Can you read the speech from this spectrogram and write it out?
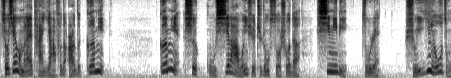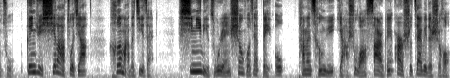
首先，我们来谈雅福的儿子戈灭。戈灭是古希腊文学之中所说的西米里族人，属于印欧种族。根据希腊作家荷马的记载，西米里族人生活在北欧。他们曾与亚述王萨尔根二世在位的时候，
